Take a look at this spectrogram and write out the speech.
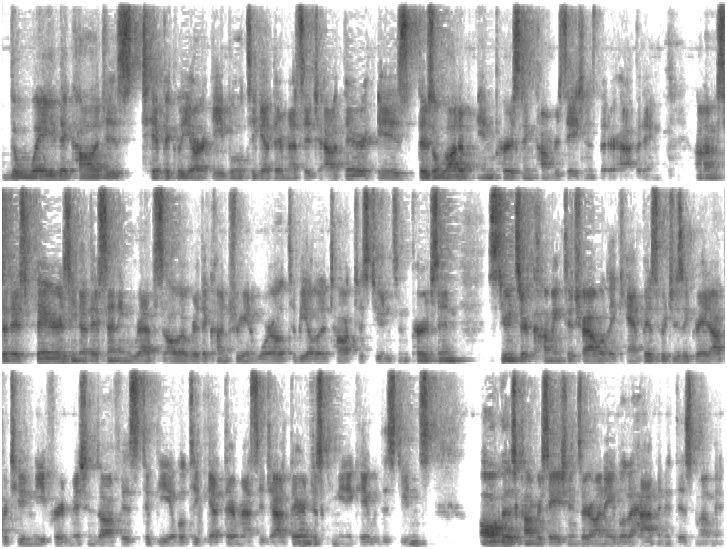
the way that colleges typically are able to get their message out there is there's a lot of in-person conversations that are happening. Um, so there's fairs you know they're sending reps all over the country and world to be able to talk to students in person. Students are coming to travel to campus which is a great opportunity for admissions office to be able to get their message out there and just communicate with the students. All of those conversations are unable to happen at this moment.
